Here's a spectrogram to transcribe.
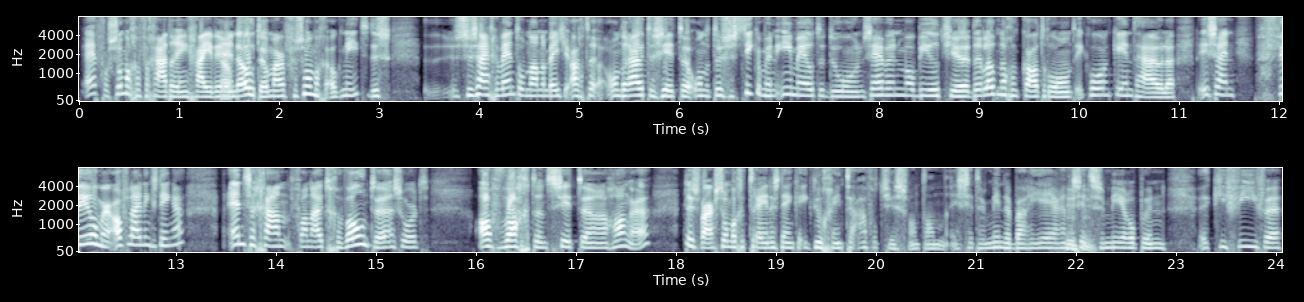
Hè, voor sommige vergaderingen ga je weer Ja. in de auto, maar voor sommigen ook niet. Dus eh, ze zijn gewend om dan een beetje achter, onderuit te zitten. Ondertussen stiekem een e-mail te doen. Ze hebben een mobieltje. Er loopt nog een kat rond. Ik hoor een kind huilen. Er zijn veel meer afleidingsdingen. En ze gaan vanuit gewoonte een soort afwachtend zitten hangen. Dus waar sommige trainers denken, ik doe geen tafeltjes, want dan zit er minder barrière en dan zitten ze meer op hun uh, kivive.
